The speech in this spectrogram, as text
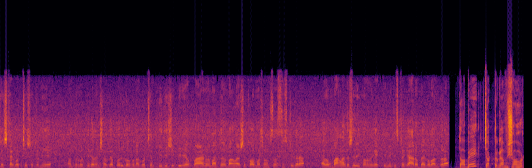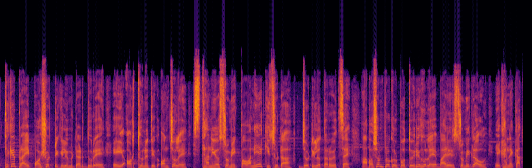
চেষ্টা করছে। সেটা নিয়ে অন্তর্বর্তীকালীন সরকার পরিকল্পনা করছেন। বিদেশি বিনিয়োগ বাড়ানোর মাধ্যমে বাংলাদেশে কর্মসংস্থান সৃষ্টি করা এবং বাংলাদেশের ইকোনমিক অ্যাক্টিভিটিসটাকে আরও বেগবান করা। তবে চট্টগ্রাম শহর থেকে প্রায় পঁয়ষট্টি কিলোমিটার দূরে এই অর্থনৈতিক অঞ্চলে স্থানীয় শ্রমিক পাওয়া নিয়ে কিছুটা জটিলতা রয়েছে। আবাসন প্রকল্প তৈরি হলে বাইরের শ্রমিকরাও এখানে কাজ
